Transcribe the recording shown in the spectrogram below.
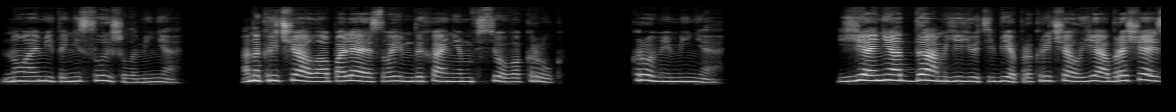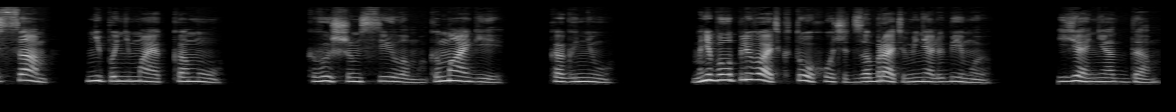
Но Амита не слышала меня. Она кричала, опаляя своим дыханием все вокруг, кроме меня. «Я не отдам ее тебе!» — прокричал я, обращаясь сам, не понимая к кому. К высшим силам, к магии, к огню. Мне было плевать, кто хочет забрать у меня любимую. Я не отдам.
